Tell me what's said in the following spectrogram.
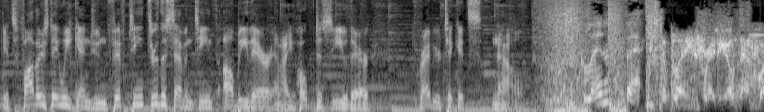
it's father's day weekend june 15th through the 17th i'll be there and i hope to see you there Grab your tickets now. Glenn Beck. The Blaze Radio Network.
